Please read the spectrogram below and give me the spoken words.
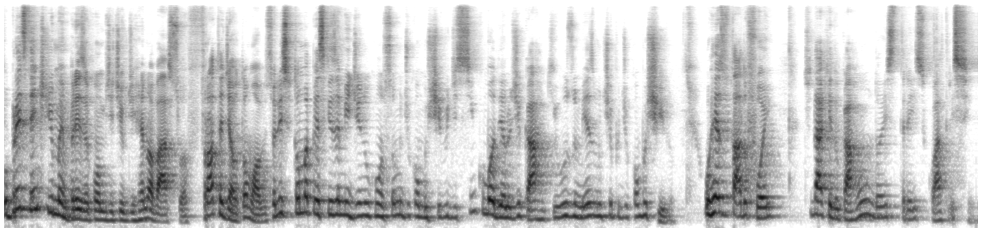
O presidente de uma empresa com o objetivo de renovar a sua frota de automóveis solicitou uma pesquisa medindo o consumo de combustível de cinco modelos de carro que usam o mesmo tipo de combustível. O resultado foi, te dá aqui do carro 1, 2, 3, 4 e 5.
